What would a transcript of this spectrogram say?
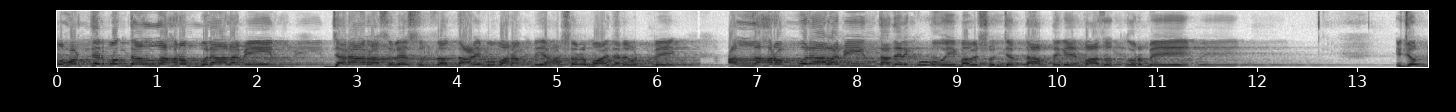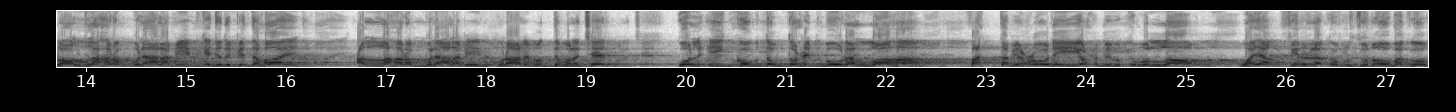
মুহূর্তের মধ্যে আল্লাহ রব্বুল আলামিন যারা রাসুলের সুন্নত দাড়ি মুবারক নিয়ে হাসর ময়দানে উঠবে, আল্লাহ রব্বুল আলামিন তাদেরকে ওইভাবে সূর্যের তাপ থেকে হেফাজত করবে। এজন্য আল্লাহ রব্বুল আলমিনকে যদি পেতে হয়, আল্লাহ রব্বুল আলমিন কোরআনের মধ্যে বলেছেন কুল কুনতুম তুহিব্বুন আল্লাহ ফাত্তাবিউনি ইউহিব্বুকুমুল্লাহ ওয়া ইয়াগফির লাকুম যুনুবাকুম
